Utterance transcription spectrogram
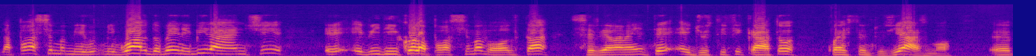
la prossima, mi, mi, guardo bene i bilanci e, e, vi dico la prossima volta se veramente è giustificato questo entusiasmo. Eh,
